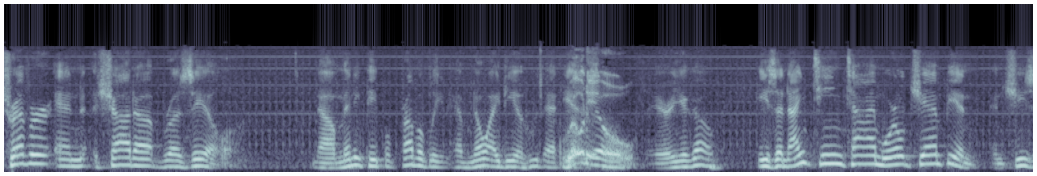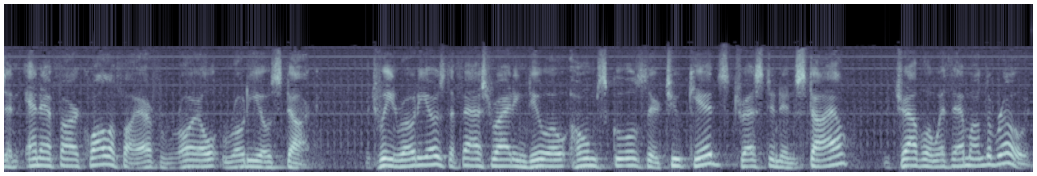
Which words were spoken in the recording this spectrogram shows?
Trevor and Shada Brazile. Now, many people probably have no idea who that is. Rodeo. There you go. He's a 19 time world champion, and she's an NFR qualifier from Royal Rodeo Stock. Between rodeos, the fast riding duo homeschools their two kids, Treston and Style, travel with them on the road.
